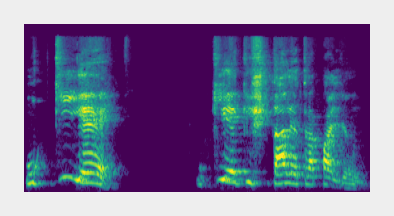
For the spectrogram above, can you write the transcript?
O que é? O que é que está lhe atrapalhando?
